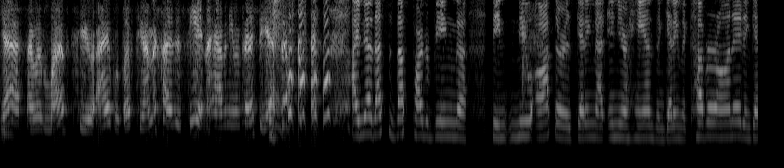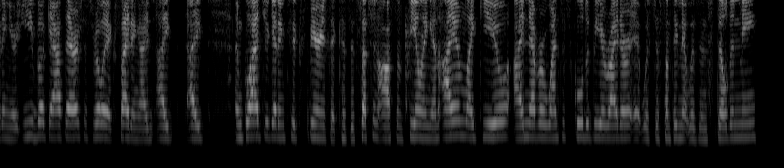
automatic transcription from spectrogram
yes, I would love to. I would love to. I'm excited to see it, and I haven't even finished it yet. I know that's the best part of being the the new author is getting that in your hands and getting the cover on it and getting your ebook out there. It's just really exciting. I I I I'm glad you're getting to experience it because it's such an awesome feeling. And I am like you. I never went to school to be a writer. It was just something that was instilled in me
